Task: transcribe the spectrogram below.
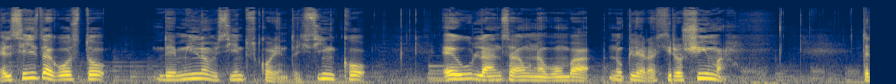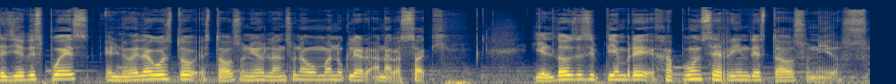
el 6 de agosto de 1945, EU lanza una bomba nuclear a Hiroshima. Tres días después, el 9 de agosto, Estados Unidos lanza una bomba nuclear a Nagasaki. Y el 2 de septiembre, Japón se rinde a Estados Unidos.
